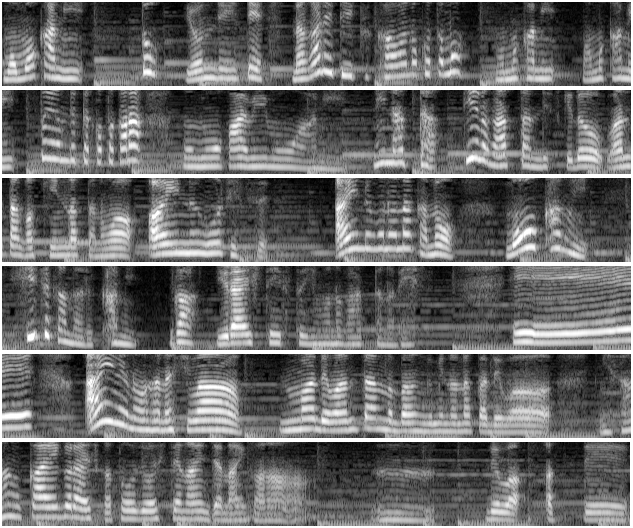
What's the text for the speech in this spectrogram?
桃上と呼んでいて、流れていく川のことも、桃神、桃神と呼んでたことから、桃神、桃神になったっていうのがあったんですけど、ワンタンが気になったのは、アイヌ語説。アイヌ語の中の、モーカムイ、静かなる神が由来しているというものがあったのです。へえ、アイヌのお話は、までワンタンの番組の中では、2、3回ぐらいしか登場してないんじゃないかな。うん。ではあって、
